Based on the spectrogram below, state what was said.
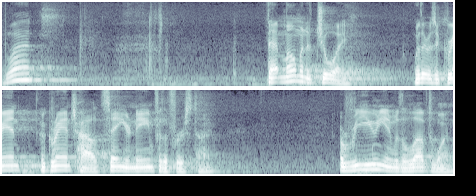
what? That moment of joy, whether it was a, grand, a grandchild saying your name for the first time, a reunion with a loved one.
